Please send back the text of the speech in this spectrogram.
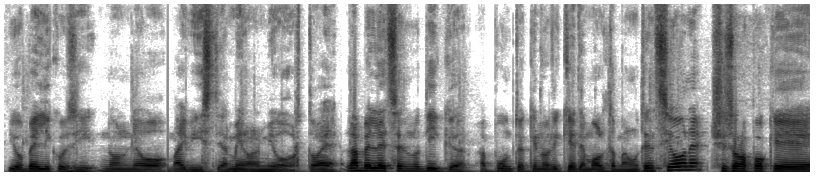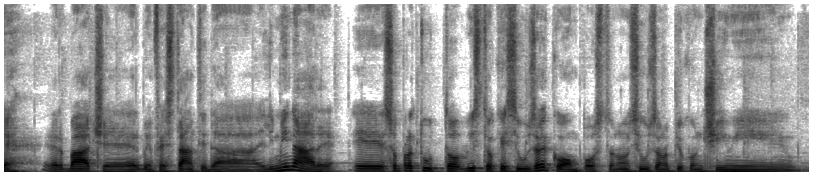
io belli così non ne ho mai visti, almeno nel mio orto. Eh. La bellezza del no dig appunto è che non richiede molta manutenzione, ci sono poche erbacee, erbe infestanti da eliminare e soprattutto visto che si usa il compost non si usano più concimi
